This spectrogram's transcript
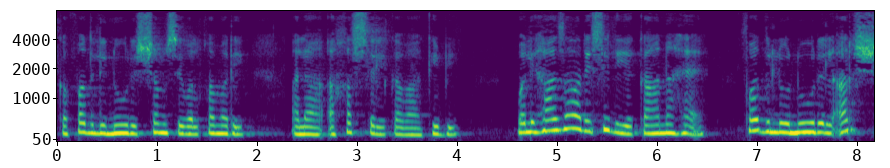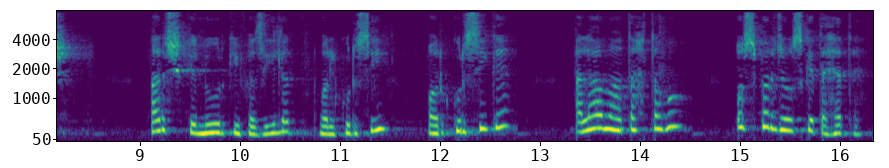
کا فضل نور الشمس والقمر علا اخص الكواكب۔ ولہذا اور اسی لیے کانا ہے فضل نور العرش عرش کے نور کی فضیلت والکرسی اور کرسی کے علامہ تحت اس پر جو اس کے تحت ہے۔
